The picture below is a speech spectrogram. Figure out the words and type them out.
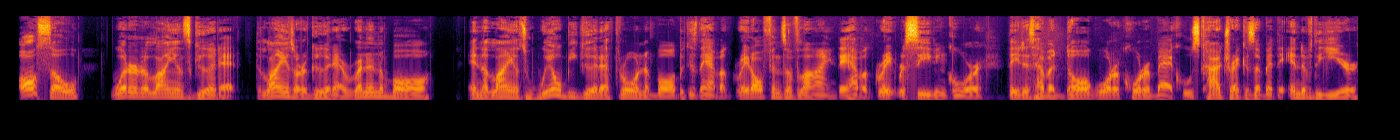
Also, what are the Lions good at? The Lions are good at running the ball And the Lions will be good at throwing the ball because they have a great offensive line. They have a great receiving core. They just have a dog water quarterback whose contract is up at the end of the year.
